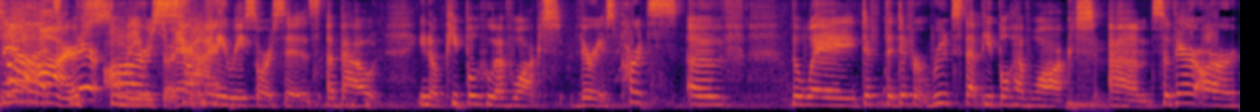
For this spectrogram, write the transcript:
there But are there so many resources. So many resources about you know people who have walked various parts of the way, diff- the different routes that people have walked. Um, so there are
